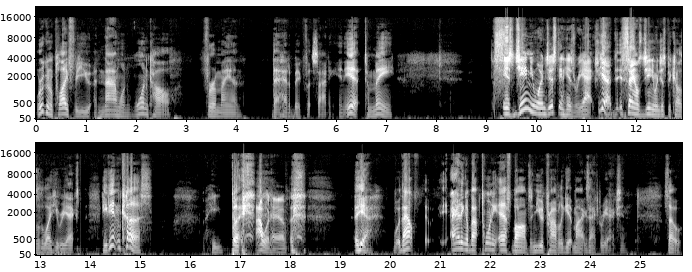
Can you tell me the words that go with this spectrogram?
We're going to play for you a 911 call for a man that had a Bigfoot sighting, and it to me, is genuine just in his reaction. yeah, it sounds genuine just because of the way he reacts. He didn't cuss, he. but I would have. Yeah, without adding about 20 F bombs, and you would probably get my exact reaction. So,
